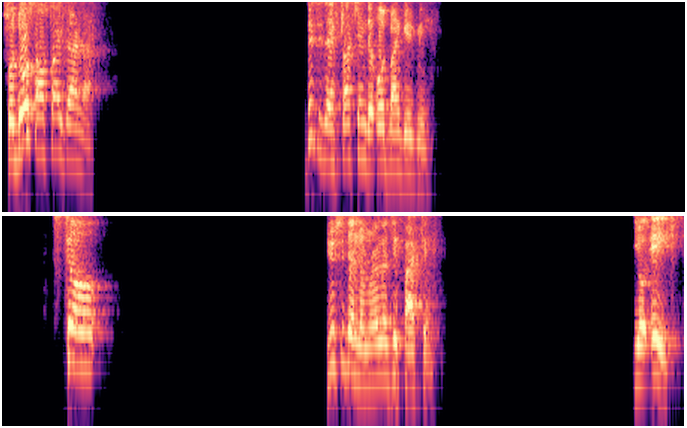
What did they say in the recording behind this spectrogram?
So those outside Ghana, this is the instruction the old man gave me. Still using the numerology pattern, your age,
